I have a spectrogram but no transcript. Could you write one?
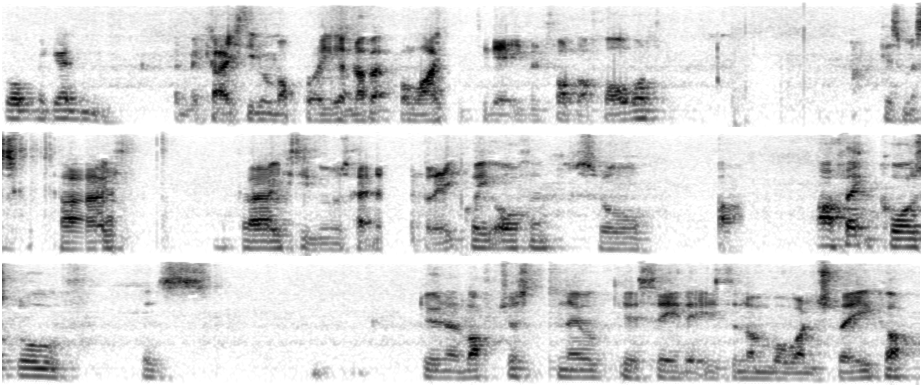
got McGinn and Mackay-Steven were probably getting a bit reluctant to get even further forward because Mackay, Stephen was hitting the break quite often. So I, think Cosgrove is doing enough just now to say that he's the number one striker.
